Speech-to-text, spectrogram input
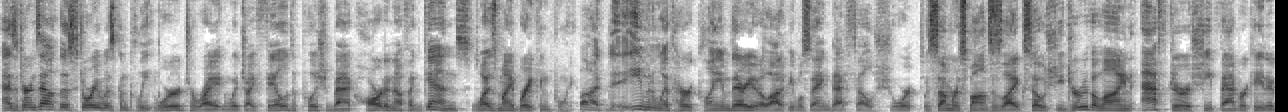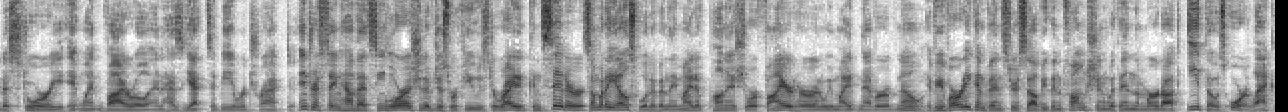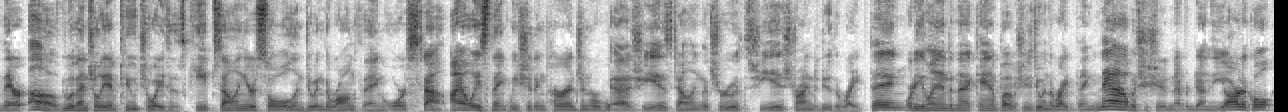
as it turns out, this story was complete ordered to write in which I failed to push back hard enough against was my breaking point. But even with her claim there, you had a lot of people saying that fell short, with some responses like, so she drew the line after she fabricated a story, it went viral and has yet to be retracted. Interesting how that seems Laura should have just refused to write it. Consider somebody else would have, and they might have punished or fired her, and we might never have known. If you've already convinced yourself you can function within the Murdoch ethos, or lack thereof, you eventually have two choices. Keep selling your soul and doing the wrong thing, or stop. I always think we should encourage and reward. Uh, she is telling the truth. She is trying to do the right thing. Where do you land in that camp of she's doing the right thing now, but she should have never done the article?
